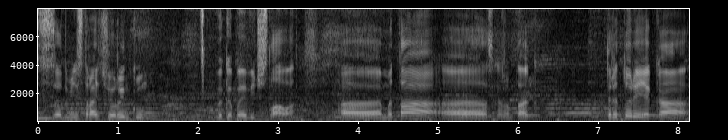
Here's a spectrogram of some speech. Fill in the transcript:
з адміністрацією ринку ВКП Вічслава. Е, Мета, скажімо так, територія, яка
